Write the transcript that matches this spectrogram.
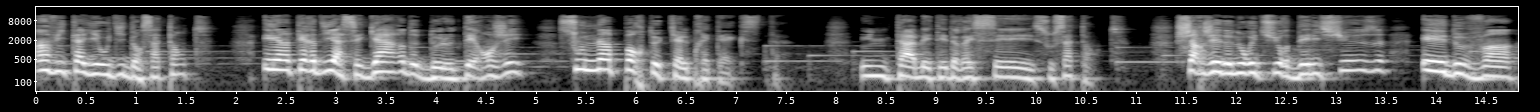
invita Yehudit dans sa tente et interdit à ses gardes de le déranger sous n'importe quel prétexte. Une table était dressée sous sa tente, chargée de nourriture délicieuse et de vin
